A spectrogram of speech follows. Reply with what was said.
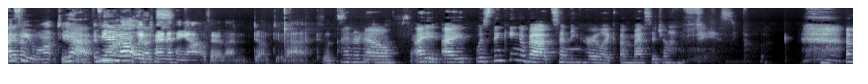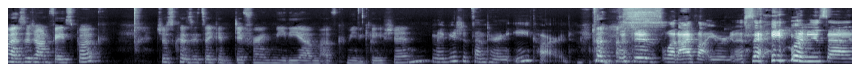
If don't- you want to. Yeah, if If, you you're want, not like trying to hang out with her, then don't do that. Cause I don't know. I. I was thinking about sending her like a message on Facebook. a message on Facebook. Just because it's like a different medium of communication. Maybe you should send her an e card, which is what I thought you were gonna say when you said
